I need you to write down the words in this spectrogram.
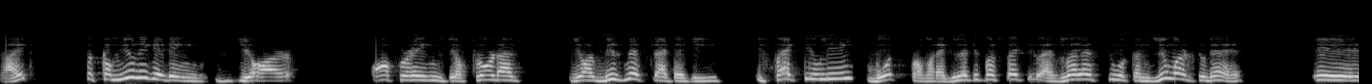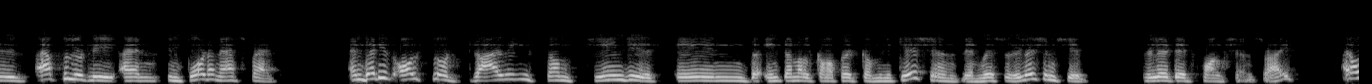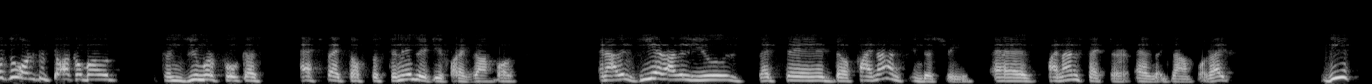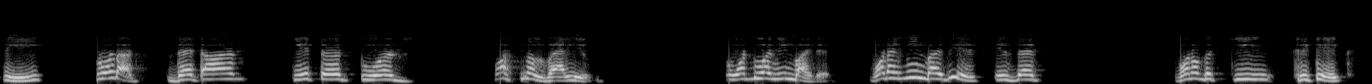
right? So, communicating your offerings, your products, your business strategy effectively, both from a regulatory perspective as well as to a consumer today, is absolutely an important aspect. And that is also driving some changes in the internal corporate communications, investor relationship related functions, right? I also want to talk about consumer focused aspects of sustainability, for example. And I will here I will use, let's say, the finance industry as finance sector as example, right? We see products that are catered towards personal values. What do I mean by this? What I mean by this is that one of the key critiques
